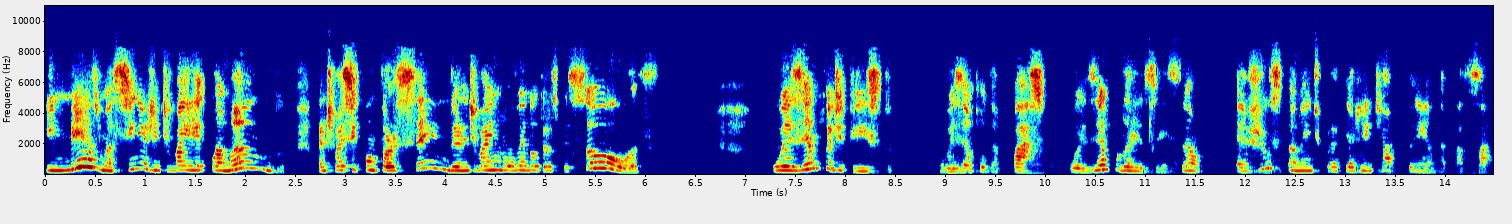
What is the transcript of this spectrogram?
e mesmo assim a gente vai reclamando, a gente vai se contorcendo, a gente vai envolvendo outras pessoas. O exemplo de Cristo o exemplo da Páscoa, o exemplo da ressurreição, é justamente para que a gente aprenda a passar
